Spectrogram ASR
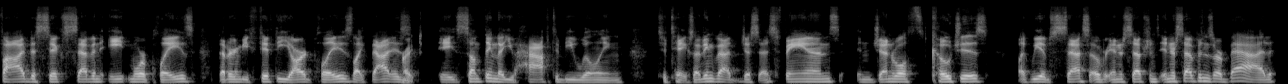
five to six, seven, eight more plays that are going to be 50 yard plays, like that is right. a something that you have to be willing to take. So I think that just as fans in general, coaches, like we obsess over interceptions. Interceptions are bad,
